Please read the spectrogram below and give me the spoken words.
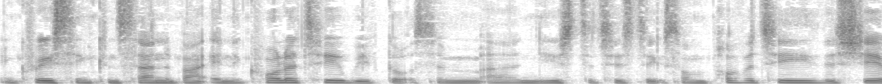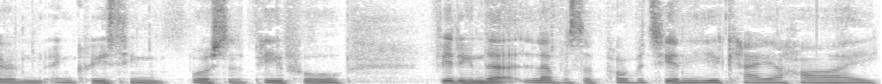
increasing concern about inequality. We've got some uh, new statistics on poverty this year, and increasing portion of people feeling that levels of poverty in the UK are high.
